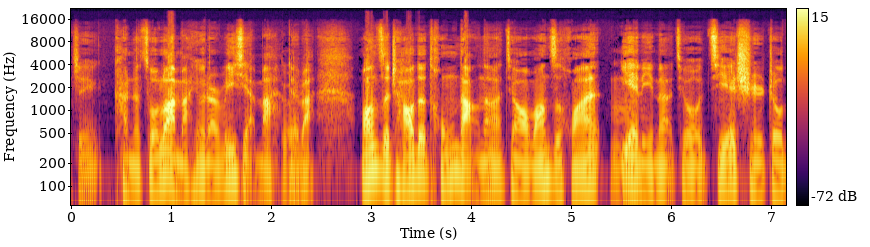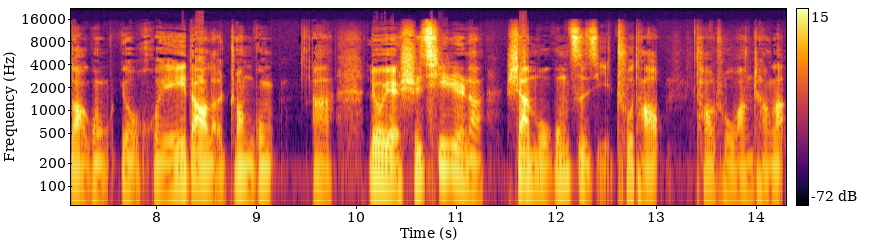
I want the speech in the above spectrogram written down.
这看着作乱嘛，有点危险嘛，对吧？王子朝的同党呢，叫王子环，夜里呢就劫持周道公，又回到了庄公。啊，六月十七日呢，单穆公自己出逃，逃出王城了。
